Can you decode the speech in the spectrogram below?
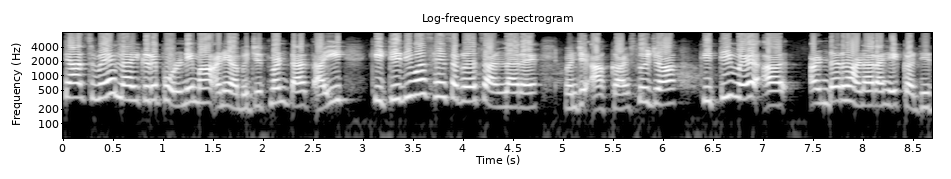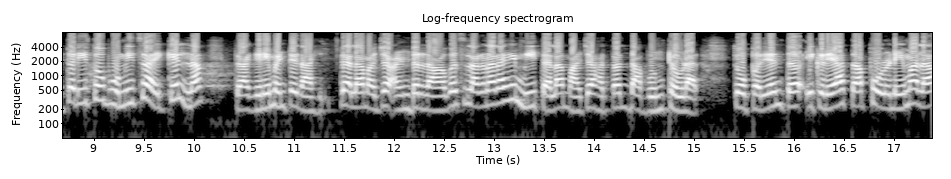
त्याच वेळेला इकडे पौर्णिमा आणि अभिजित म्हणतात आई किती दिवस हे सगळं चालणार आहे? म्हणजे आकाश तुझ्या किती वेळ अंडर राहणार आहे? कधीतरी तो भूमीचं ऐकेल ना? रागिणी म्हणते नाही त्याला माझ्या अंडर राहावंच लागणार आहे. मी त्याला माझ्या हातात दाबून ठेवणार. तोपर्यंत इकडे आता पौर्णिमाला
